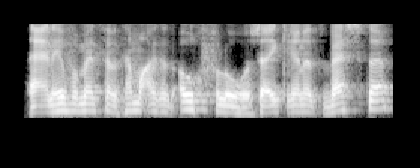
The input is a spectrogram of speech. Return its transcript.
En heel veel mensen zijn het helemaal uit het oog verloren. Zeker in het Westen,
